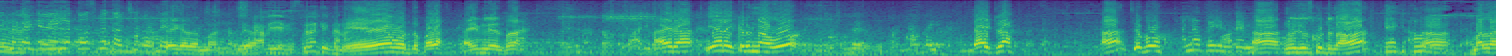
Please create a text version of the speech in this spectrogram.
ఎందుకంటే వీళ్ళ కోసమే ఖర్చు కదమ్మా. ఏం వద్దు పద. టైం లేదు పద. ఏరా ఇక్కడ ఉన్నావు రా. చెప్పు. ఆ, నువ్వు చూసుకుంటున్నావా? ఆ, మళ్ళా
